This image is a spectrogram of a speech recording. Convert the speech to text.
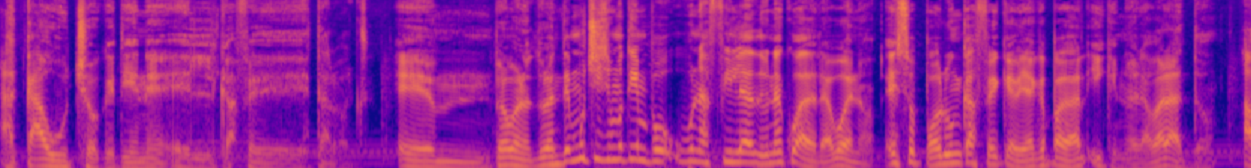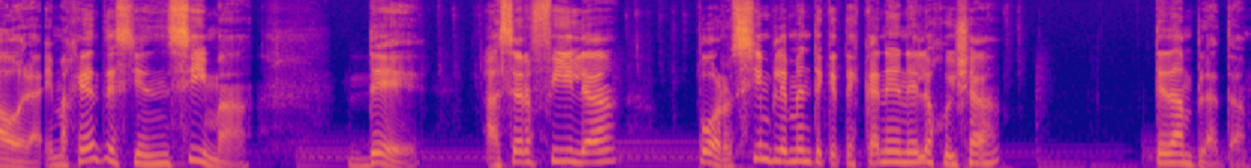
a caucho que tiene el café de Starbucks. Em, pero bueno, durante muchísimo tiempo hubo una fila de una cuadra. Bueno, eso por un café que había que pagar y que no era barato. Ahora, imagínate si encima de hacer fila por simplemente que te escaneen el ojo y ya, te dan plata.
